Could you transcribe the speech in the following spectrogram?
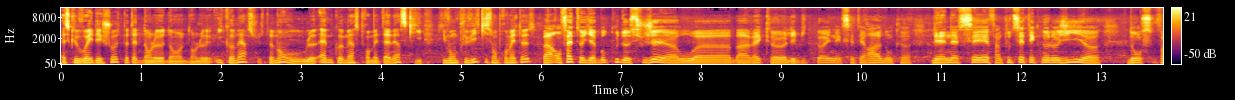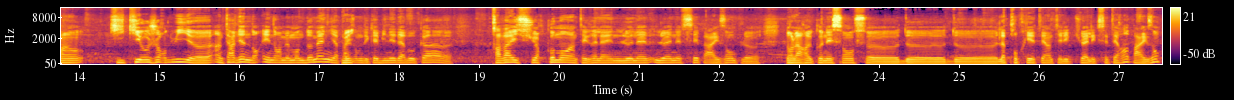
est-ce que vous voyez des choses peut-être dans le dans, dans le e-commerce justement ou le m-commerce pour Metaverse qui, qui vont plus vite, qui sont prometteuses? Bah, en fait, il y a beaucoup de sujets euh, où, euh, bah, avec euh, les bitcoins, etc., donc euh, les NFC, enfin toutes ces technologies dont, qui, qui aujourd'hui interviennent dans énormément de domaines. Il y a par Oui. exemple des cabinets d'avocats qui travaillent sur comment intégrer la le, NFC, par exemple, dans la reconnaissance de, de la propriété intellectuelle, etc., par exemple.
